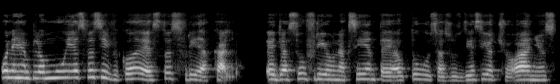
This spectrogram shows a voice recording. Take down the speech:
Un ejemplo muy específico de esto es Frida Kahlo ella sufrió un accidente de autobús a sus 18 años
